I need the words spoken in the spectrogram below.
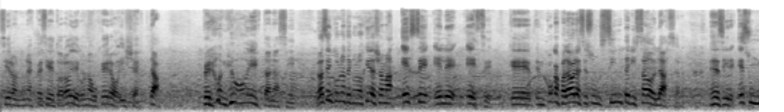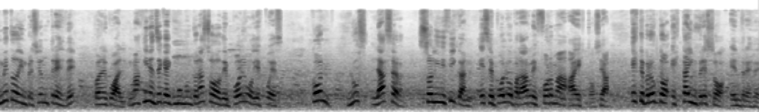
hicieron una especie de toroide con un agujero y ya está. Pero no es tan así. Lo hacen con una tecnología que se llama SLS, que en pocas palabras es un sinterizado láser. Es decir, es un método de impresión 3D con el cual, imagínense que hay como un montonazo de polvo y después con luz láser solidifican ese polvo para darle forma a esto. O sea, este producto está impreso en 3D.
